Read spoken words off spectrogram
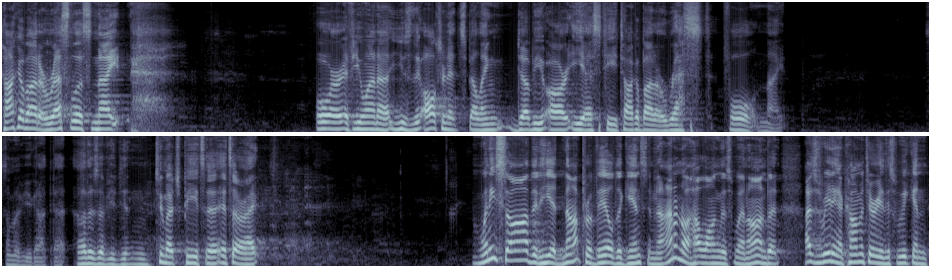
Talk about a restless night. Or if you want to use the alternate spelling, W R E S T, talk about a restful night. Some of you got that. Others of you didn't. Too much pizza. It's all right. When he saw that he had not prevailed against him, now I don't know how long this went on, but I was reading a commentary this week and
